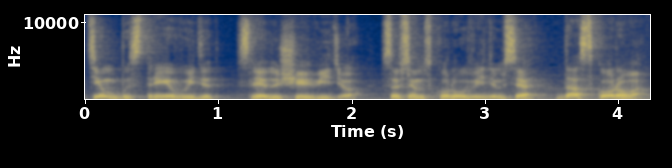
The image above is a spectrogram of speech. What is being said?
тем быстрее выйдет следующее видео. Совсем скоро увидимся, до скорого!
